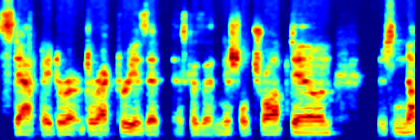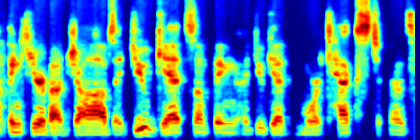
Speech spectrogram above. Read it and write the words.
staff directory as, a, as kind of an initial drop down. There's nothing here about jobs. I do get something, I do get more text. Uh, it's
